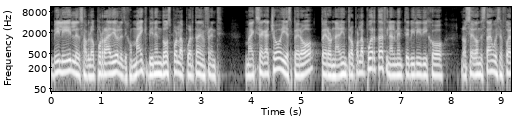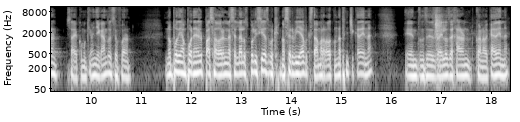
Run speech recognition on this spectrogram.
Billy les habló por radio, les dijo, Mike, vienen dos por la puerta de enfrente. Mike se agachó y esperó, pero nadie entró por la puerta. Finalmente Billy dijo, no sé dónde están, güey, se fueron. O sea, como que iban llegando y se fueron. No podían poner el pasador en la celda a los policías porque no servía, porque estaba amarrado con una pinche cadena. Entonces ahí los dejaron con la cadena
